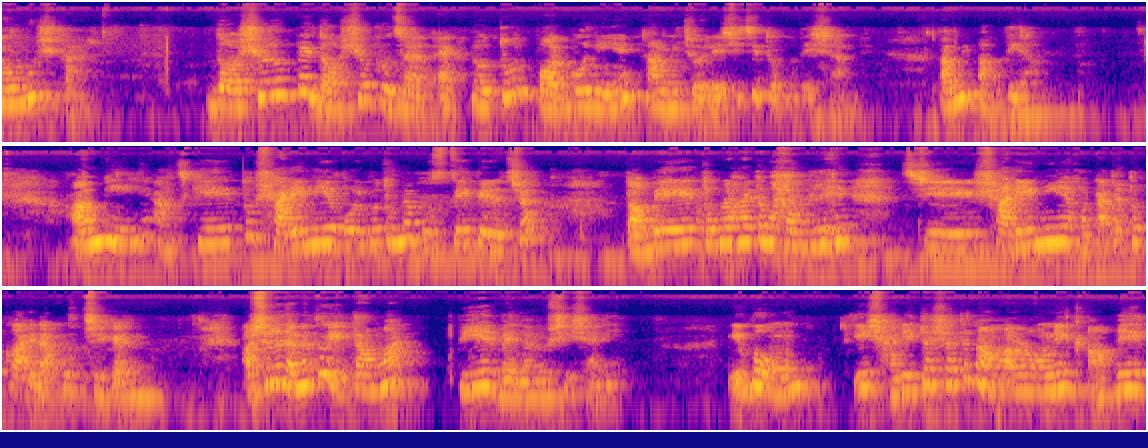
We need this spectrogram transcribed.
নমস্কার। দশরূপে দশভুজার এক নতুন পর্ব নিয়ে আমি চলে এসেছি তোমাদের সামনে। আমি পাপিয়া। আমি আজকে তো শাড়ি নিয়ে বলব, তোমরা বুঝতেই পেরেছ। তবে তোমরা হয়তো ভাবলে যে শাড়ি নিয়ে হঠাৎ এত কায়দা করছে কেন? আসলে জানো তো, এটা আমার বিয়ের বেনারসি শাড়ি। এবং এই শাড়িটার সাথে না আমার অনেক আবেগ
